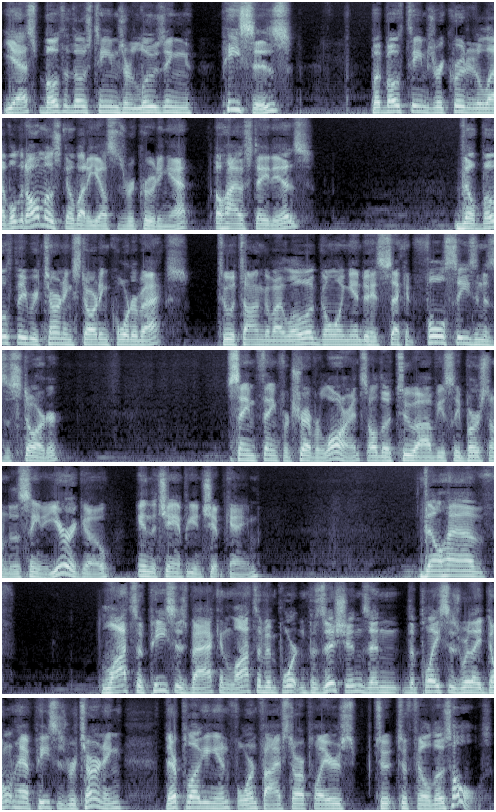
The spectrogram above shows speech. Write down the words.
Yes, both of those teams are losing pieces, but both teams recruit at a level that almost nobody else is recruiting at. Ohio State is. They'll both be returning starting quarterbacks. Tua Tagovailoa going into his second full season as a starter. Same thing for Trevor Lawrence, although Tua obviously burst onto the scene a year ago in the championship game. They'll have lots of pieces back and lots of important positions, and the places where they don't have pieces returning, they're plugging in four and five star players to, to fill those holes.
